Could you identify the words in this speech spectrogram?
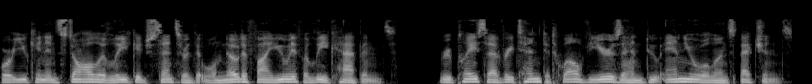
or you can install a leakage sensor that will notify you if a leak happens. Replace every 10 to 12 years and do annual inspections.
